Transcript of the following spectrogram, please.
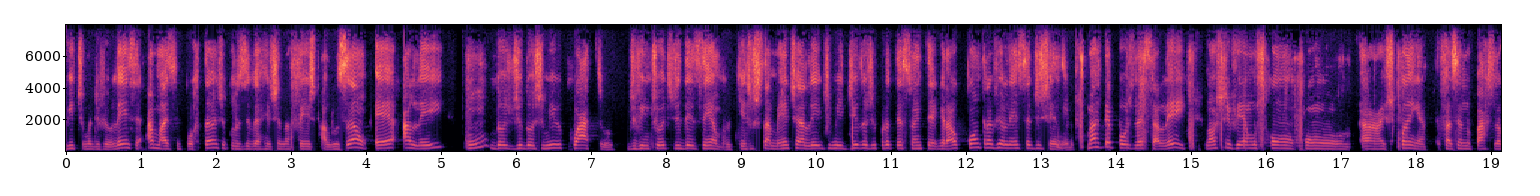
vítima de violência, a mais importante, inclusive a Regina fez alusão, é a lei 1 de 2004, de 28 de dezembro, que justamente é a Lei de Medidas de Proteção Integral contra a Violência de Gênero. Mas depois dessa lei, nós tivemos com, com a Espanha fazendo parte da,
